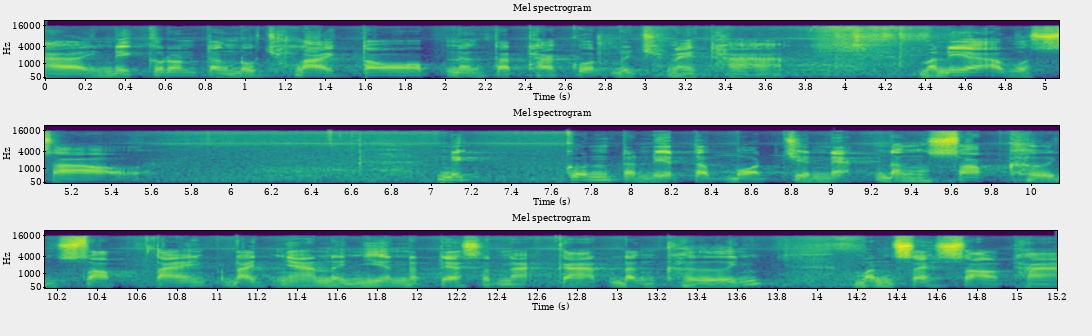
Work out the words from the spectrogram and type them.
ហើយនៃក្រុនទាំងនោះឆ្លើយតបនឹងតថាគតដូច្នេះថាមនាអវសោនិគុណតនេតបុត្រជាអ្នកដឹងសពឃើញសពតែងបដិញ្ញាណញាណទេសនៈការដឹងឃើញមិនសេះសល់ថា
